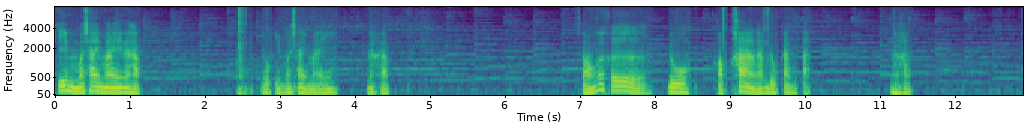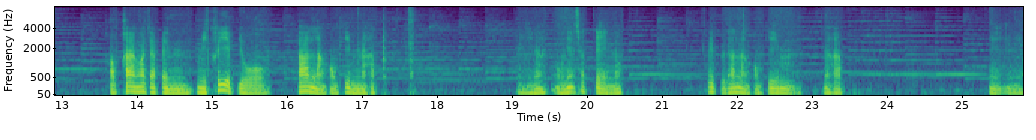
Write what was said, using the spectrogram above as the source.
พิมพ์ว่าใช่ไหมนะครับ ดูพิมพ์ว่าใช่ไหมนะครับสองก็คือดูขอบข้างนะครับ ดูการตัดนะครับ อบข้างก็จะเป็นมีครีบอยู่ด้านหลังของพิมพ์นะครับอย่างนี้นะตรงนี้ชัดเจนเนาะครีบอยู่ด้านหลังของพิมพ์นะครับนี่อันนี้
